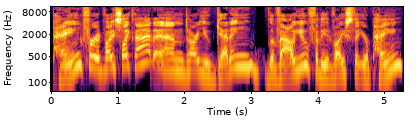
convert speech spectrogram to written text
paying for advice like that? And are you getting the value for the advice that you're paying?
